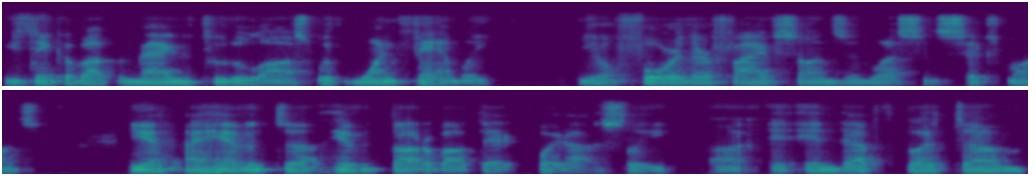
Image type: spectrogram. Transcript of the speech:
You think about the magnitude of loss with one family you know, four of their five sons in less than six months. Yeah, I haven't uh, haven't thought about that quite honestly uh, in, depth, but um,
